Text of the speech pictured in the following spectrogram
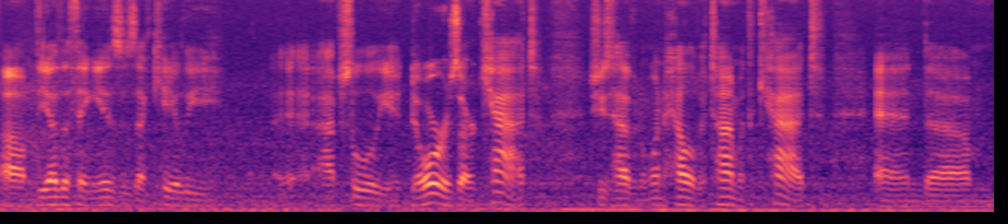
Um, the other thing is is that Kaylee uh, absolutely adores our cat. She's having one hell of a time with the cat and um,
